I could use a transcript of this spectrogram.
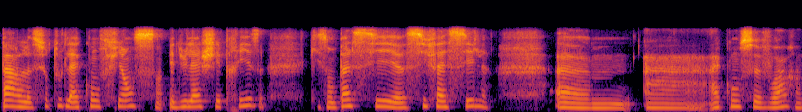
parlent surtout de la confiance et du lâcher-prise, qui ne sont pas si, si faciles à, à, concevoir,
